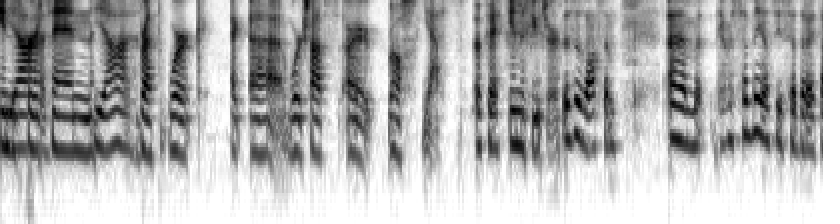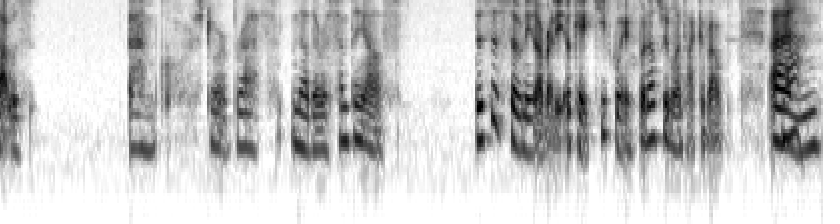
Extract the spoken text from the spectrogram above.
in Yeah. person Yeah. breath work uh, workshops are, oh, yes, Okay. in the future. This is awesome. Um, there was something else you said that I thought was um core store breath. No, there was something else. This is so neat already. Okay, keep going. What else do we want to talk about? Um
